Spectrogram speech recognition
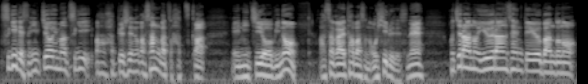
次ですね、一応今次発表してるのが3月20日、え日曜日の阿佐ヶ谷タバサのお昼ですね。こちらあの、遊覧船っていうバンドの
